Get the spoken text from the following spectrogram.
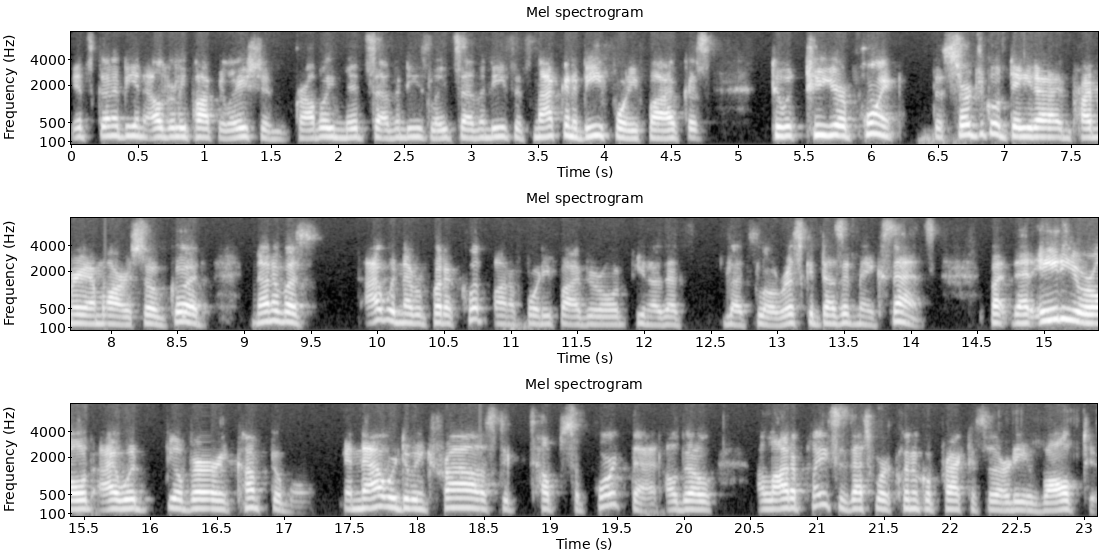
It's going to be an elderly population, probably mid 70s, late 70s. It's not going to be 45 because, to, to your point, the surgical data in primary MR is so good. None of us, I would never put a clip on a 45 year old, you know, that's, that's low risk. It doesn't make sense. But that 80 year old, I would feel very comfortable. And now we're doing trials to help support that. Although a lot of places, that's where clinical practice has already evolved to.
